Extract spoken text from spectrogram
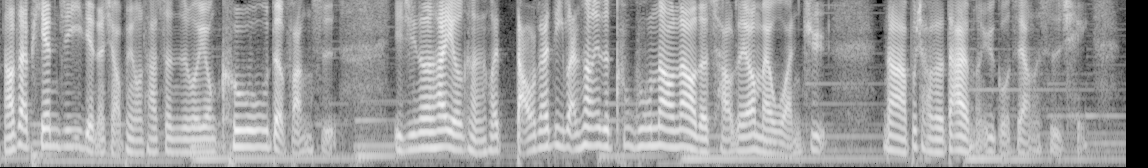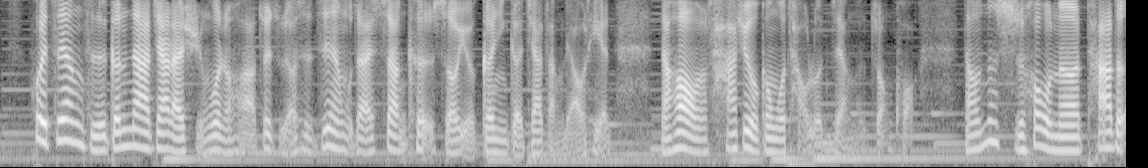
然后再偏激一点的小朋友，他甚至会用哭的方式，以及呢，他有可能会倒在地板上，一直哭哭闹闹的吵着要买玩具。那不晓得大家有没有遇过这样的事情？会这样子跟大家来询问的话，最主要是之前我在上课的时候有跟一个家长聊天，然后他就有跟我讨论这样的状况。然后那时候呢，他的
